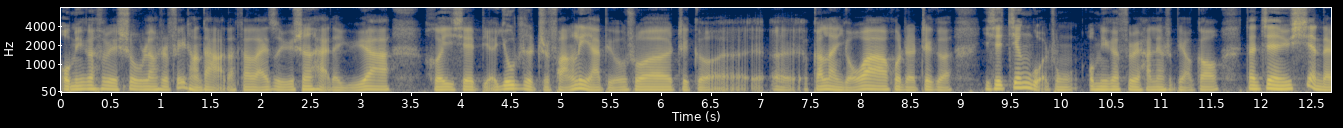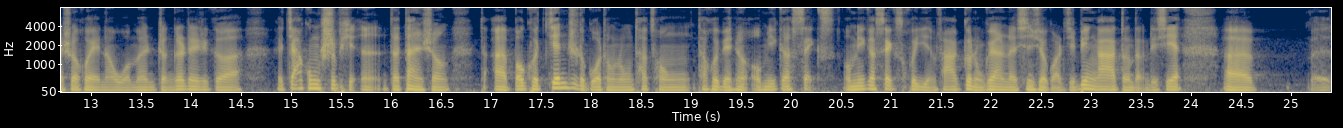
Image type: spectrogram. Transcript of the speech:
，omega three 摄入量是非常大的，它来自于深海的鱼啊和一些比较优质的脂肪里啊，比如说这个呃橄榄油啊或者这个一些坚果中 omega three 含量是比较高。但鉴于现代社会呢，我们整个的这个加工食品的诞生，啊，包括煎制的过程中，它从它会变成 omega six，omega six 会引发各种各样的心血管疾病啊等等这些，呃，呃。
